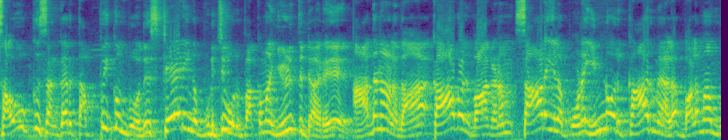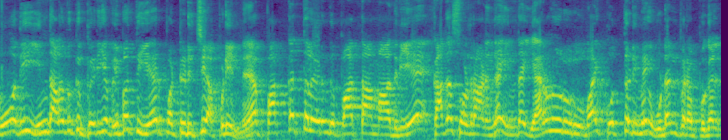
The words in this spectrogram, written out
சவுக்கு சங்கர் தப்பிக்கும் போது ஸ்டேரிங்க பிடிச்சி ஒரு பக்கமா இழுத்துட்டாரு. அதனால தான் காவல் வாகனம் சாலையில போன இன்னொரு கார் மேல பலமா மோதி இந்த அளவுக்கு பெரிய விபத்து ஏற்பட்டுடுச்சு அப்படின்னு பக்கத்துல இருந்து பார்த்தா மாதிரியே கதை சொல்றானுங்க. இந்த 200 ரூபாய் கொத்தடிமை உடன்பிறப்புகள்.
